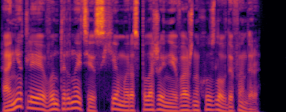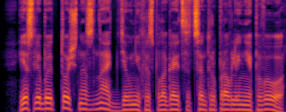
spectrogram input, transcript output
А нет ли в интернете схемы расположения важных узлов Defender? Если бы точно знать, где у них располагается центр управления ПВО,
